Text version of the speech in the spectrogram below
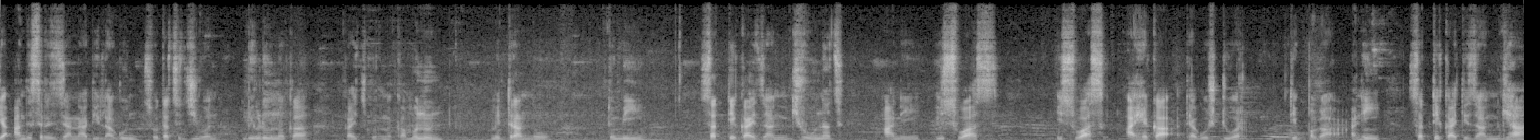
या अंधश्रद्धेच्या नादी लागून स्वतःचं जीवन बिघडू नका काहीच करू नका. म्हणून मित्रांनो तुम्ही सत्य काय जाणून घेऊनच आणि विश्वास विश्वास आहे का त्या गोष्टीवर ते बघा आणि सत्य काय ते जाणून घ्या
